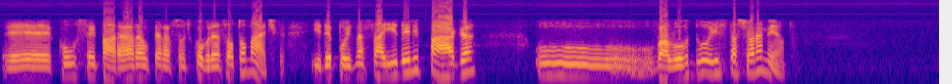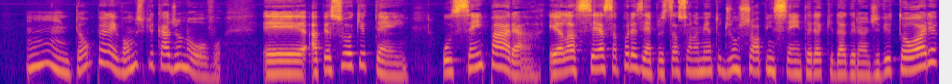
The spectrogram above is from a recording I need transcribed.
é, com sem parar a operação de cobrança automática. E depois na saída ele paga o valor do estacionamento. Hum, então, peraí, vamos explicar de novo. É, a pessoa que tem o sem parar, ela acessa, por exemplo, o estacionamento de um shopping center aqui da Grande Vitória,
